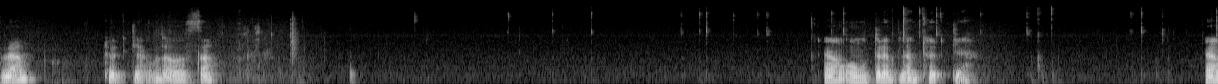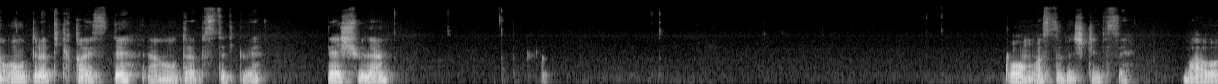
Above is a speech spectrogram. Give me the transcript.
bilan to'rtga. Unda bo'lsa eng o'ng taraf bilan to'rtga. Eng o'ng tarafdagi qaysisi eng o'ng taraf ustidagi besh bilan o'ng ostidan ikkinchisi. Mana bu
